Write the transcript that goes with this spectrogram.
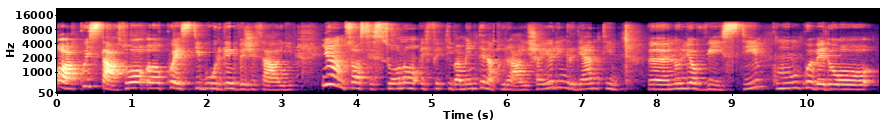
ho acquistato uh, questi burger vegetali. Io non so se sono effettivamente naturali, cioè io gli ingredienti eh, non li ho visti, comunque vedo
